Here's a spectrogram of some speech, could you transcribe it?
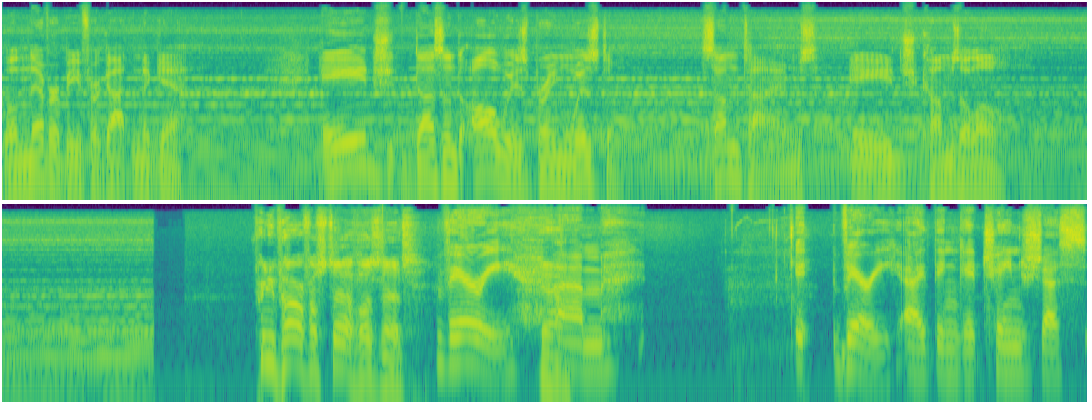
will never be forgotten again. Age doesn't always bring wisdom. Sometimes age comes alone. Pretty powerful stuff, wasn't it? Very. Yeah. Um, it, very. I think it changed us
